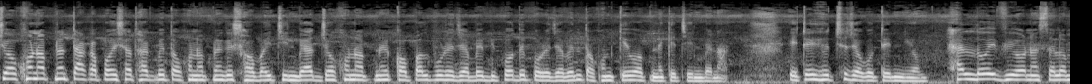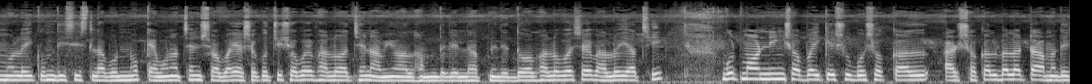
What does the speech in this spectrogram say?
যখন আপনার টাকা পয়সা থাকবে, তখন আপনাকে সবাই চিনবে। আর যখন আপনার কপাল পড়ে যাবে, বিপদে পড়ে যাবেন, তখন কেউ আপনাকে চিনবে না। এটাই হচ্ছে জগতের নিয়ম। হ্যালো এভিওয়ান আসসালামু আলাইকুম দিস ইস লাবণ্য। কেমন আছেন সবাই? আশা করছি সবাই ভালো আছেন। আমিও আলহামদুলিল্লাহ আপনাদের দোয়া ভালোবাসায় ভালোই আছি। গুড মর্নিং সবাইকে, শুভ সকাল। আর সকালবেলাটা আমাদের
